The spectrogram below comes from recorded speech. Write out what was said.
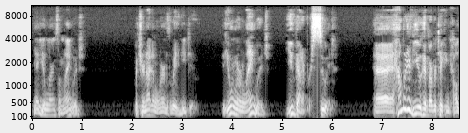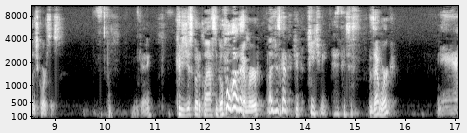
yeah, you'll learn some language. But you're not going to learn it the way you need to. If you want to learn language, You've got to pursue it. Uh, how many of you have ever taken college courses? Okay. Could you just go to class and go, whatever, I just got to teach me. Just, does that work? Nah.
